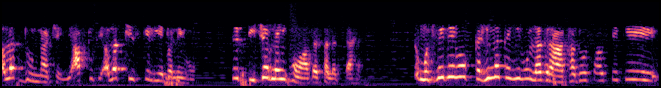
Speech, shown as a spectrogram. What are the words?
अलग ढूंढना चाहिए, आप किसी अलग चीज़ के लिए बने हो। सिर्फ़ टीचर नहीं हो आप, ऐसा लगता है। तो मुझ भी वो कहीं ना कहीं वो लग रहा था दो साल से कि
